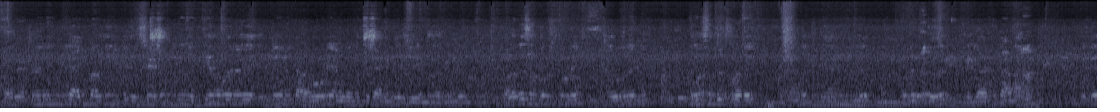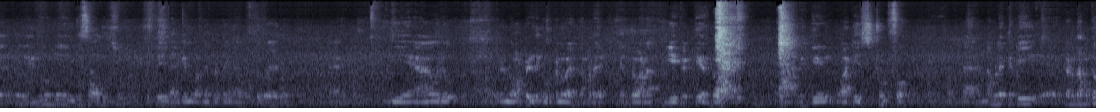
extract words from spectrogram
അവർ രണ്ടുപേരും ഒരു കാര്യം പറഞ്ഞു കഴിഞ്ഞാൽ തീർച്ചയായിട്ടും ഒരു വ്യക്തി എന്നുള്ളത് എന്റെ ഒരു കടമ കൂടിയാണല്ലോ ഇങ്ങനത്തെ കാര്യങ്ങൾ ചെയ്യേണ്ടത് അതുകൊണ്ട് വളരെ സന്തോഷത്തോടെയും അതുപോലെ തന്നെ ഇത്രയും സന്തോഷത്തോടെയും ആണ് ഞാൻ എല്ലാവരും കാണാനും ഒക്കെ ഇതുകൊണ്ട് എനിക്ക് സാധിച്ചു? പ്രത്യേകിച്ച് എന്ന് പറഞ്ഞപ്പോഴത്തേക്ക് ഞാൻ ഓർത്തുപോയത് ഏഹ്, ഈ ആ ഒരു ഒരു നോട്ട് എഴുതി കൊടുക്കണമായിരുന്നു നമ്മുടെ എന്തുവാണ് ഈ വ്യക്തി എന്തുവാണ് വ്യക്തി വാട്ട് ഈസ് സ്റ്റുഡ് ഫോർ നമ്മളെ പറ്റി കാരണം നമുക്ക്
